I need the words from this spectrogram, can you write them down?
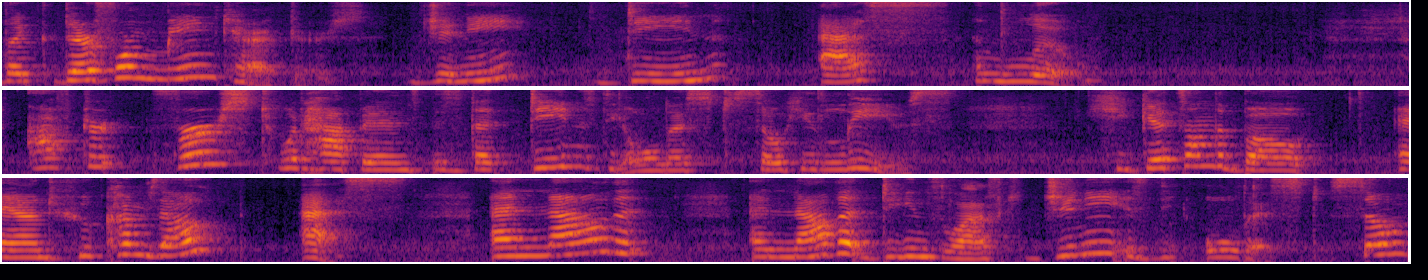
Like, there are four main characters. Jinny, Deen, Ess, and Loo. After first what happens is that Deen is the oldest, so he leaves. He gets on the boat and who comes out? Ess. And now that and now that Deen's left, Jinny is the oldest, so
